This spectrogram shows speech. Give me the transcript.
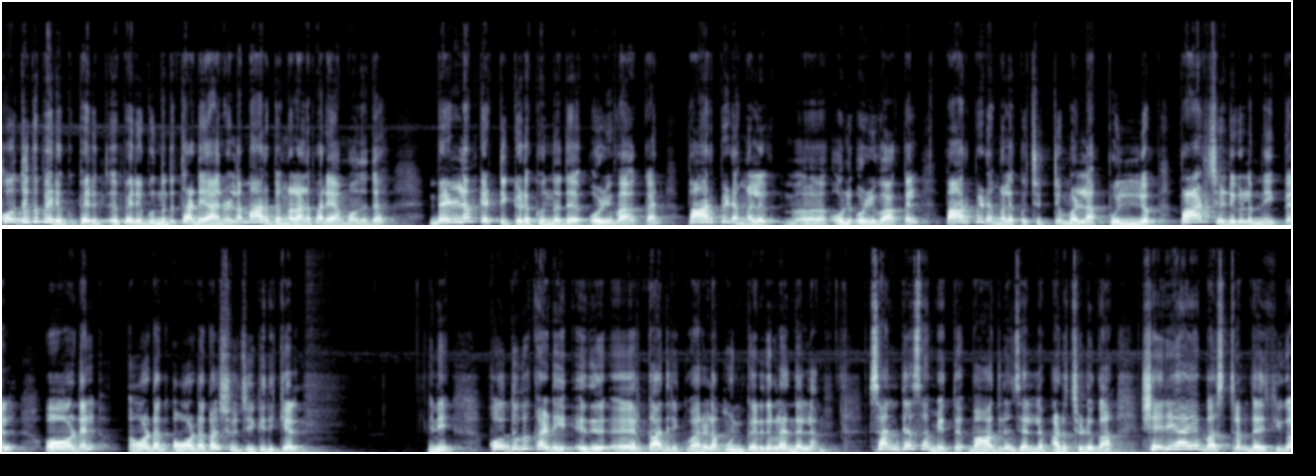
കൊതുക് പെരു പെരു പെരുകുന്നത് തടയാനുള്ള മാർഗങ്ങളാണ് പറയാൻ പോകുന്നത്. വെള്ളം കെട്ടിക്കിടക്കുന്നത് ഒഴിവാക്കാൻ പാർപ്പിടങ്ങൾ ഒഴിവാക്കൽ പാർപ്പിടങ്ങൾക്ക് ചുറ്റുമുള്ള പുല്ലും പാഴ്ചെടികളും നീക്കൽ ഓടൽ ഓട ഓടകൾ ശുചീകരിക്കൽ. ഇനി കൊതുക് കടി ഇത് ഏർക്കാതിരിക്കുവാനുള്ള മുൻകരുതലുകൾ എന്തെല്ലാം? സന്ധ്യാസമയത്ത് വാതിലും ജനലും അടച്ചിടുക ശരിയായ വസ്ത്രം ധരിക്കുക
